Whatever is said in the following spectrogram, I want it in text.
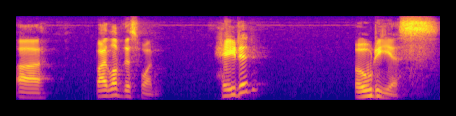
Uh, but I love this one. Hated, odious.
